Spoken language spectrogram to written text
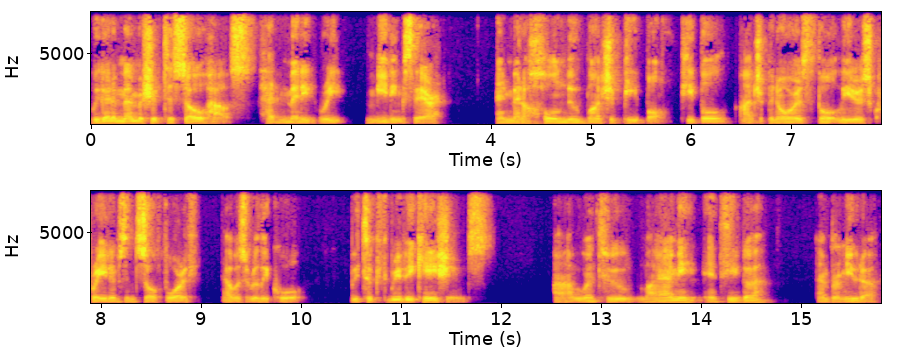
We got a membership to Soho House, had many great meetings there, and met a whole new bunch of people people, entrepreneurs, thought leaders, creatives, and so forth. That was really cool. We took three vacations. Uh, we went to Miami, Antigua, and Bermuda.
